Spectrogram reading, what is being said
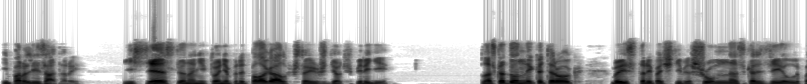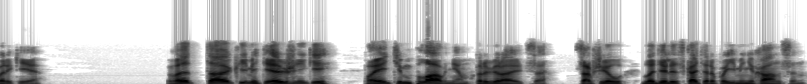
и парализаторы. Естественно, никто не предполагал, что их ждет впереди. Плоскодонный катерок быстро и почти бесшумно скользил по реке. «Вот так и мятежники по этим плавням пробираются», — сообщил владелец катера по имени Хансен.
